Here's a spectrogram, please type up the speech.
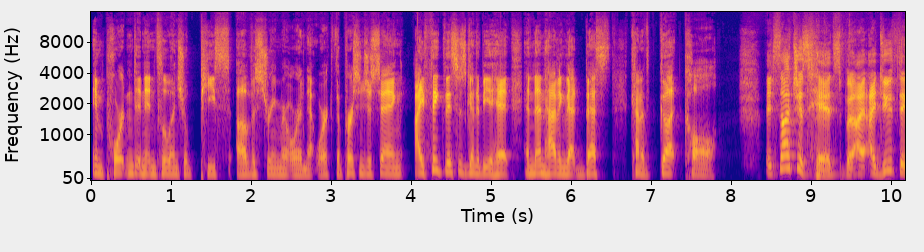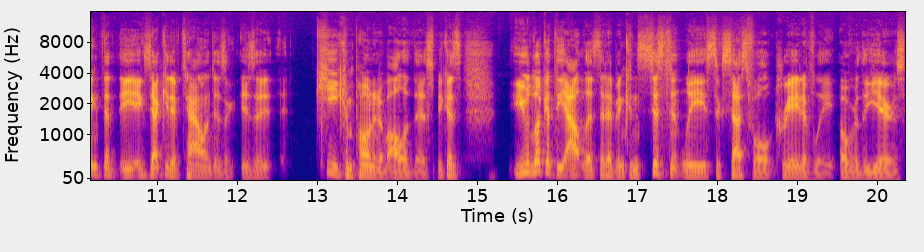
important and influential piece of a streamer or a network? The person just saying, I think this is going to be a hit, and them having that best kind of gut call. It's not just hits, but I, I do think that the executive talent is a, is a key component of all of this because you look at the outlets that have been consistently successful creatively over the years.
